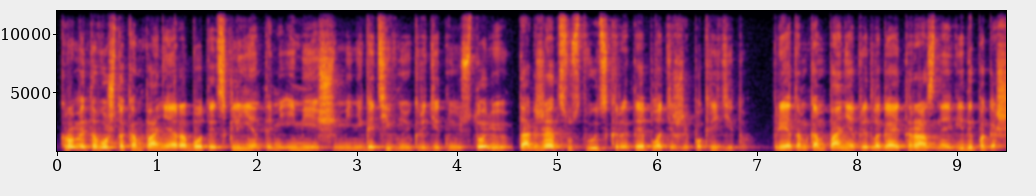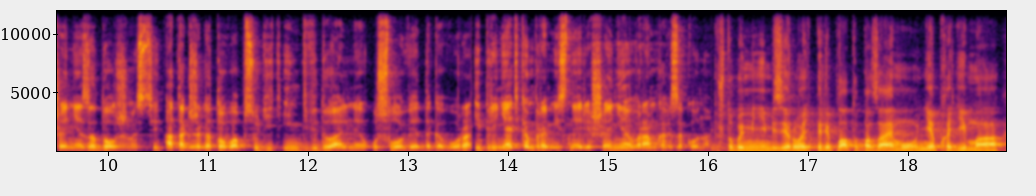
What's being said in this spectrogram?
Кроме того, что компания работает с клиентами, имеющими негативную кредитную историю, также отсутствуют скрытые платежи по кредиту. При этом компания предлагает разные виды погашения задолженности, а также готова обсудить индивидуальные условия договора и принять компромиссное решение в рамках закона. Чтобы минимизировать переплату по займу, необходимо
